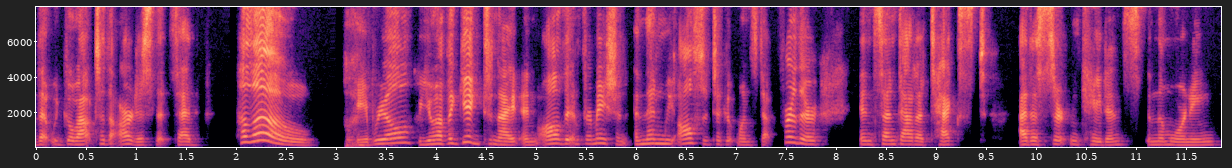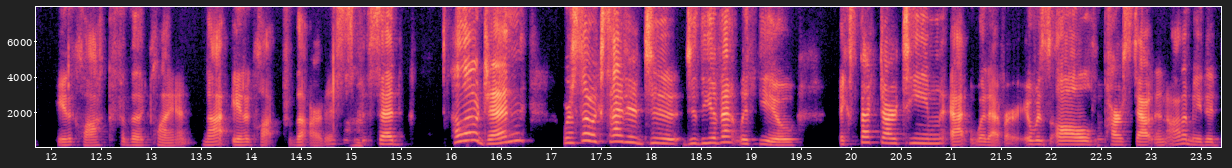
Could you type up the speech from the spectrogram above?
that would go out to the artist that said, Hello, Gabriel, you have a gig tonight, and all the information. And then we also took it one step further and sent out a text at a certain cadence in the morning, eight o'clock for the client, not eight o'clock for the artist. Mm-hmm. It said, Hello, Jen. We're so excited to do the event with you. Expect our team at whatever. It was all parsed out and automated.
